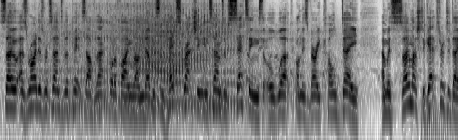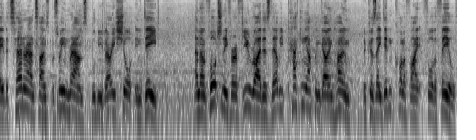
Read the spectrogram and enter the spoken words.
So as riders return to the pits after that qualifying run, there'll be some head scratching in terms of settings that will work on this very cold day. And with so much to get through today, the turnaround times between rounds will be very short indeed. And unfortunately for a few riders, they'll be packing up and going home because they didn't qualify for the field.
